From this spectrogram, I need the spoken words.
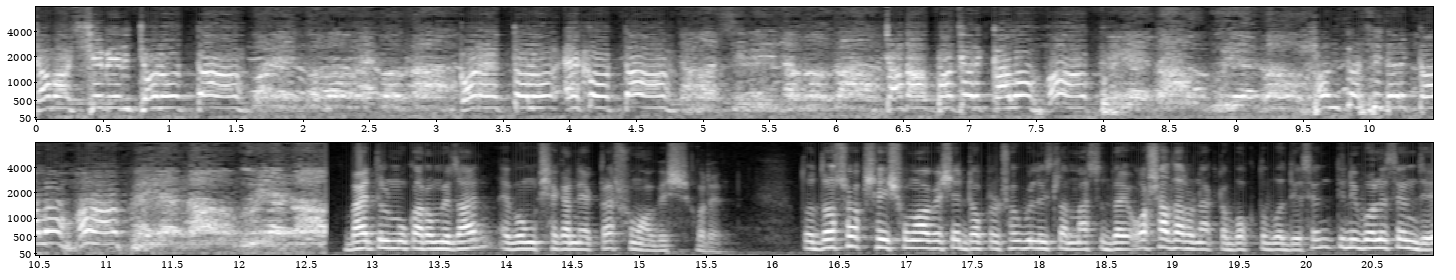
জামাত শিবির জনতা করে তোলো একতা। চাঁদাবাজের কালো হাত। সন্ত্রাসীদের কালো হাত। বায়তুল মুকারমে যান এবং সেখানে একটা সমাবেশ করেন। তো দর্শক, সেই সমাবেশে ডক্টর শফিউল ইসলাম মাসুদ ভাই অসাধারণ একটা বক্তব্য দিয়েছেন। তিনি বলেছেন যে,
